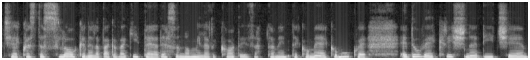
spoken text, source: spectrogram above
c'è questa sloka nella Bhagavad Gita e adesso non me la ricordo esattamente com'è. Comunque è dove Krishna dice:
